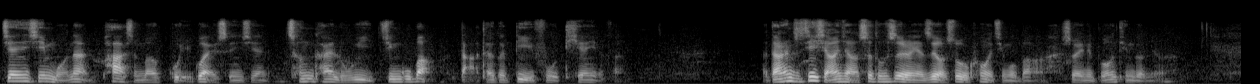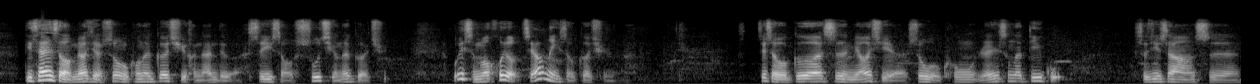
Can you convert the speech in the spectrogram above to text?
艰辛磨难，怕什么鬼怪神仙，撑开如意金箍棒，打他个地覆天也翻。当然，仔细想一想，师徒四人也只有孙悟空有金箍棒啊，所以你不用听歌名了。第三首描写孙悟空的歌曲很难得，是一首抒情的歌曲。为什么会有这样的一首歌曲呢？这首歌是描写孙悟空人生的低谷，实际上是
